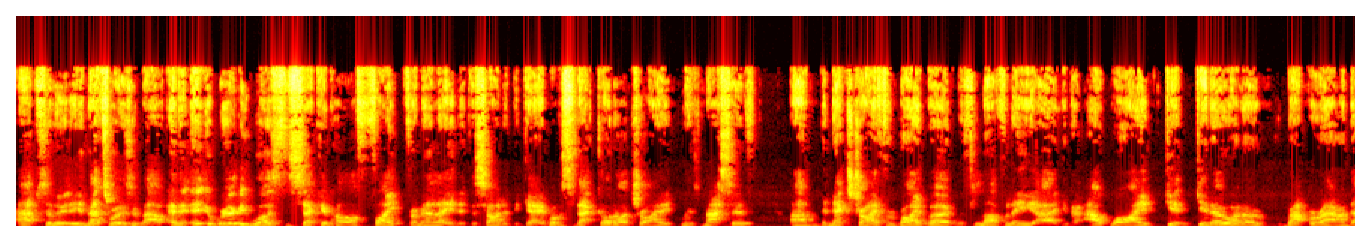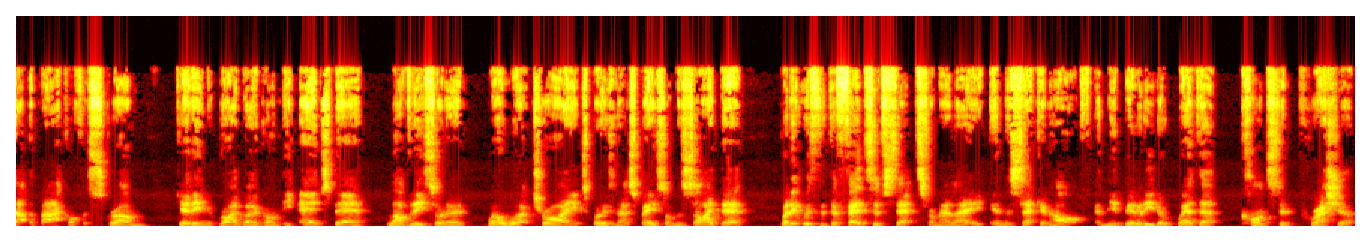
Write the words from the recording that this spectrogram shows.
Absolutely, and that's what it's about. And it, it, really was the second half fight from LA that decided the game. Obviously, that Goddard try was massive. Um, the next try from Ryberg was lovely. Uh, you know, out wide, get Giteau on a wraparound out the back off a scrum, getting Ryberg on the edge there. Lovely sort of well worked try, exposing that space on the side there. But it was the defensive sets from LA in the second half and the ability to weather constant pressure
